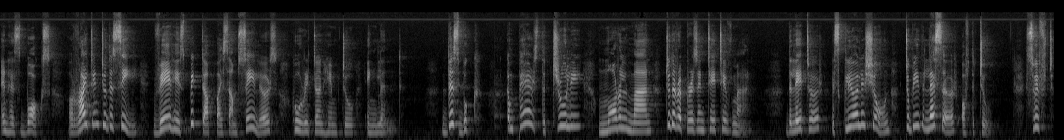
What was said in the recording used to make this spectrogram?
in his box right into the sea where he is picked up by some sailors who return him to England. This book compares the truly moral man to the representative man. The latter is clearly shown to be the lesser of the two. Swift,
